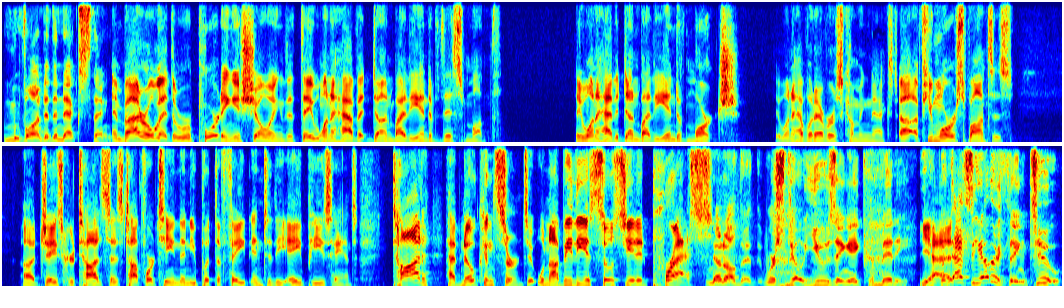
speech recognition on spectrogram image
move on to the next thing. And by the way, the reporting is showing that they want to have it done by the end of this month. They want to have it done by the end of March. They want to have whatever is coming next. Uh, a few more responses. Uh, Jasker Todd says top 14, then you put the fate into the AP's hands. Todd, have no concerns. It will not be the Associated Press. No, no, th- we're still using a committee. Yeah. But that's the other thing too.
